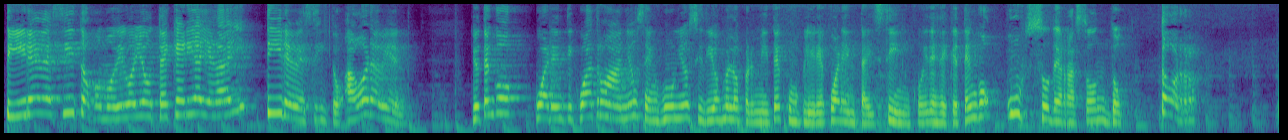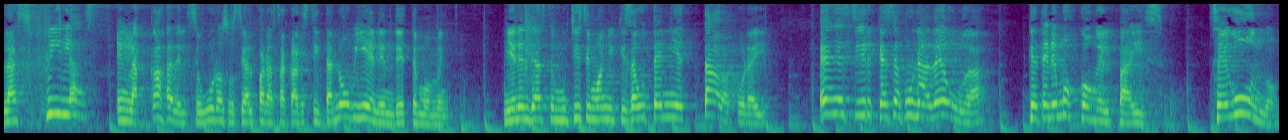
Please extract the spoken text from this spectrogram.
tire besito, como digo yo. Usted quería llegar ahí, tire besito. Ahora bien, yo tengo 44 años, en junio, si Dios me lo permite, cumpliré 45. Y desde que tengo uso de razón, doctor, las filas en la caja del Seguro Social para sacar cita no vienen de este momento. Vienen de hace muchísimos años y quizá usted ni estaba por ahí. Es decir, que esa es una deuda que tenemos con el país. Segundo,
